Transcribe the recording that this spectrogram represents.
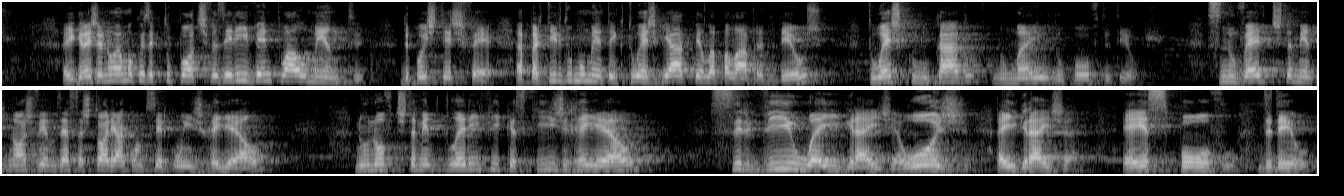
A igreja não é uma coisa que tu podes fazer eventualmente depois de teres fé. A partir do momento em que tu és guiado pela palavra de Deus, tu és colocado no meio do povo de Deus. Se no Velho Testamento nós vemos essa história acontecer com Israel, no Novo Testamento clarifica-se que Israel serviu a igreja. Hoje, a igreja é esse povo de Deus.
